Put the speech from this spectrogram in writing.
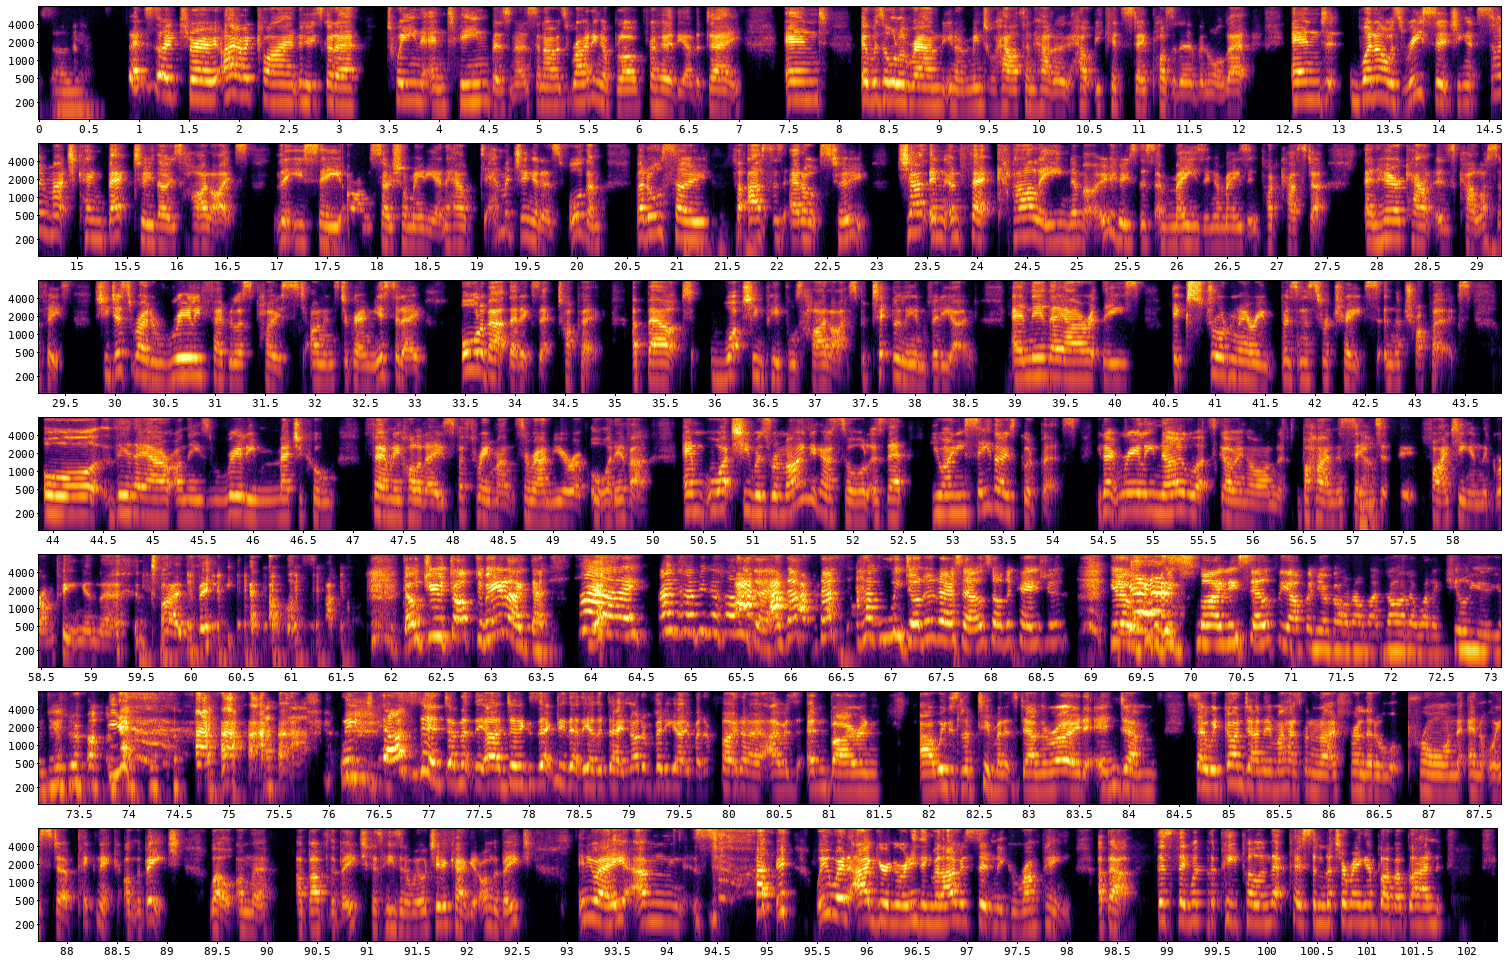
so yeah. That's so true. I have a client who's got a tween and teen business, and I was writing a blog for her the other day. And it was all around you know mental health and how to help your kids stay positive and all that and when i was researching it so much came back to those highlights that you see on social media and how damaging it is for them but also for us as adults too. Just, and in fact carly nimmo who's this amazing amazing podcaster and her account is carlosophies. She just wrote a really fabulous post on instagram yesterday all about that exact topic about watching people's highlights, particularly in video. And there they are at these extraordinary business retreats in the tropics, or there they are on these really magical family holidays for three months around Europe or whatever. And what she was reminding us all is that you only see those good bits. You don't really know what's going on behind the scenes, yeah. the fighting and the grumping and the tired feet. don't you talk to me like that. Hi, yeah. I'm having a holiday. and that's that's haven't we done it ourselves on occasion? You know, yes. with a big smiley selfie up and you're going, Oh my god, I want to kill you. You're doing it wrong. Yeah. we just did done it the I did exactly that the other day. Not a video, but a photo. I was in Byron uh, we just lived 10 minutes down the road. And um, so we'd gone down there, my husband and I, for a little prawn and oyster picnic on the beach. Well, on the above the beach, because he's in a wheelchair, can't get on the beach. Anyway, um, so we weren't arguing or anything, but I was certainly grumping about this thing with the people and that person littering and blah, blah, blah. And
